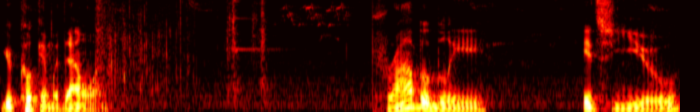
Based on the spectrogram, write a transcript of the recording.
You're cooking with that one. Probably it's you.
